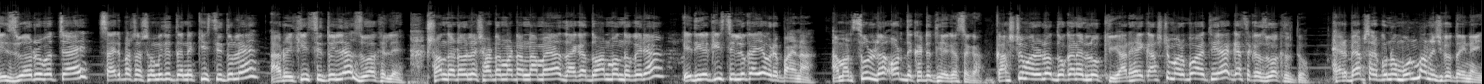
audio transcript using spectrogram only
এই জুয়ারু বাচ্চায় চারি পাঁচটা সমিতিতে কিস্তি তুলে আর ওই কিস্তি তুললে জুয়া খেলে। সন্ধ্যাটা হলে সাটার মাটার নামায়া জায়গা দোকান বন্ধ করিয়া এদিকে কিস্তি লুকাইয়া ওরে পায় না। আমার চুলটা অর্ধেক খাটে থুয়ে গেছে গা। কাস্টমার হলো দোকানের লক্ষ্মী আর হে কাস্টমার বয় থুয়ে গেছে গা জুয়া খেলতো। হ্যাঁ ব্যবসার কোনো মন মানসিকতাই নাই।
